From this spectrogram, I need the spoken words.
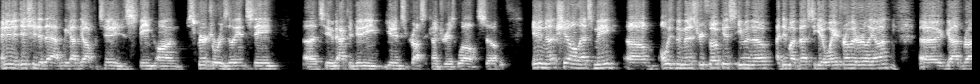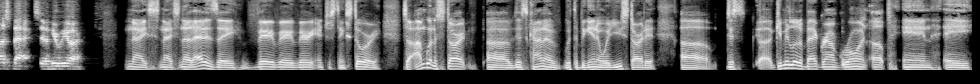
And in addition to that, we have the opportunity to speak on spiritual resiliency uh, to active duty units across the country as well. So, in a nutshell, that's me. Um, always been ministry focused, even though I did my best to get away from it early on. Uh, God brought us back. So here we are. Nice, nice. No, that is a very, very, very interesting story. So I'm going to start uh, just kind of with the beginning where you started. Uh, just uh, give me a little background growing up in a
